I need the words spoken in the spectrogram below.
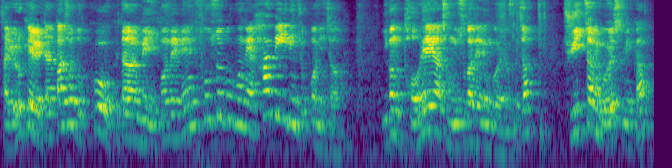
자 이렇게 일단 따져놓고 그 다음에 이번에는 소수 부분의 합이 1인 조건이죠 이건 더해야 정수가 되는 거예요 그죠? 주의점이 뭐였습니까?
